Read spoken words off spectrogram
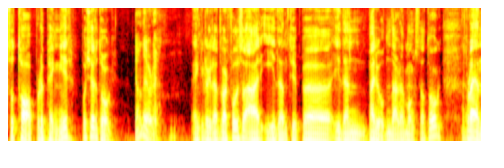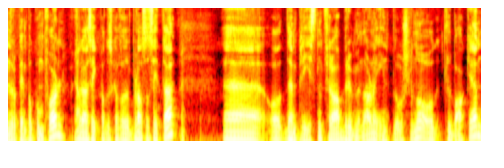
så taper du penger på å kjøre tog. ja, det gjør du. Enkelt og greit, i hvert fall hvis du er i den, type, i den perioden der det er Mongstad-tog. For da ender du opp inn på komforten, for Ja. du er sikker på at du skal få plass å sitte. Ja. Uh, og den prisen fra Brumunddal og inn til Oslo nå, og tilbake igjen,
